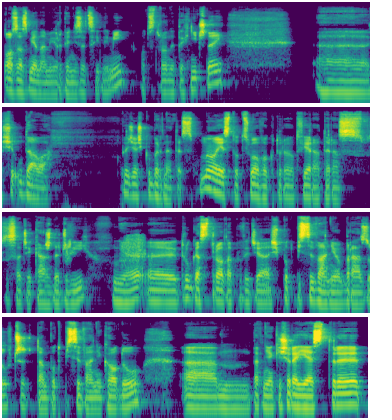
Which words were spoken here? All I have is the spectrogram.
poza zmianami organizacyjnymi od strony technicznej, e, się udała. Powiedziałeś Kubernetes. No jest to słowo, które otwiera teraz w zasadzie każde drzwi. Nie? E, druga strona powiedziałaś podpisywanie obrazów, czy tam podpisywanie kodu, um, pewnie jakieś rejestry.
